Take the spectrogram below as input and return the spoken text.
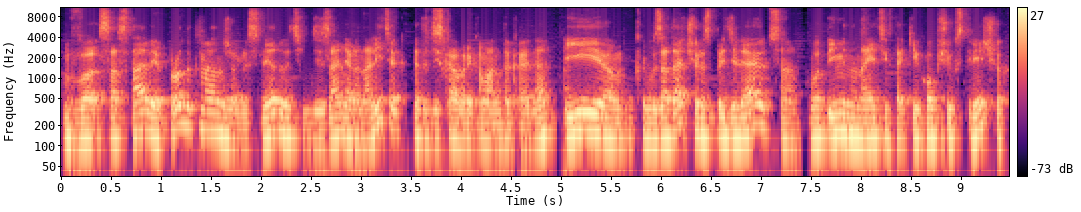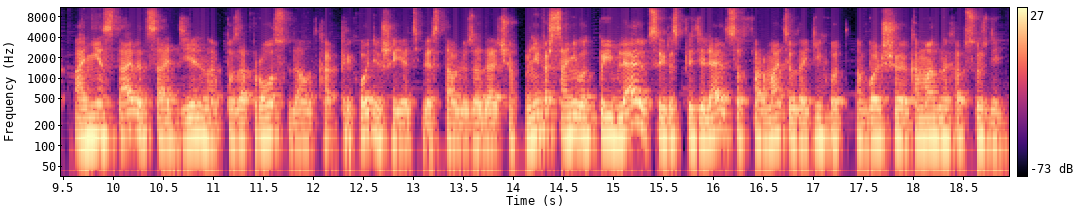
в составе продукт менеджер исследователь, дизайнер, аналитик. Это Discovery команда такая, да? И эм, как бы задачи распределяются вот именно на этих таких общих встречах. Они ставятся отдельно по запросу, да, вот как приходишь, и я тебе ставлю задачу. Мне кажется, они вот появляются и распределяются в формате вот таких вот больше командных обсуждений.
